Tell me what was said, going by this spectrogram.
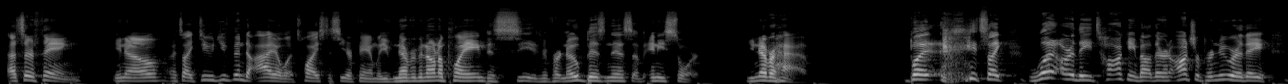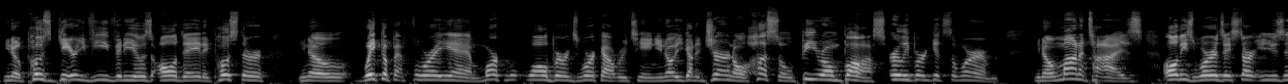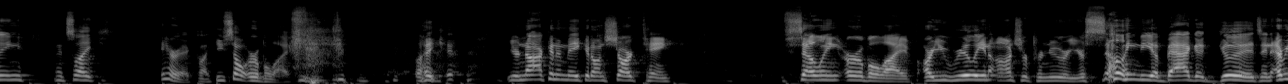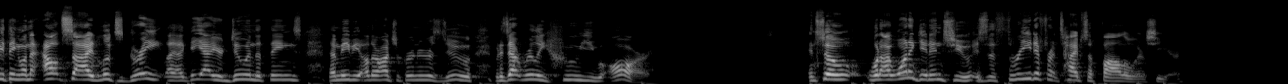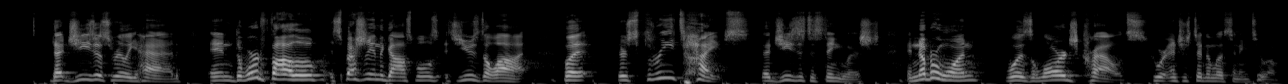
That's their thing. You know, it's like, dude, you've been to Iowa twice to see your family. You've never been on a plane to see for no business of any sort. You never have. But it's like, what are they talking about? They're an entrepreneur. They, you know, post Gary Vee videos all day. They post their, you know, wake up at 4 a.m., Mark Wahlberg's workout routine. You know, you got to journal, hustle, be your own boss, early bird gets the worm, you know, monetize, all these words they start using. And it's like, Eric, like you sell Herbalife. like, you're not going to make it on Shark Tank selling Herbalife. Are you really an entrepreneur? You're selling me a bag of goods and everything on the outside looks great. Like, yeah, you're doing the things that maybe other entrepreneurs do, but is that really who you are? And so, what I want to get into is the three different types of followers here that Jesus really had. And the word follow, especially in the Gospels, it's used a lot, but there's three types that Jesus distinguished. And number one was large crowds who were interested in listening to him.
